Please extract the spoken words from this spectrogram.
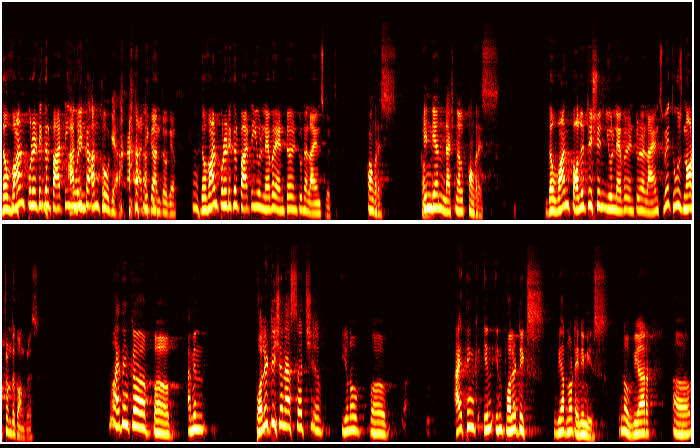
the one political party you will... Adi ho gaya. Adi ka ho gaya. The one political party you'll never enter into an alliance with. Congress. Congress. Indian National Congress. The one politician you'll never enter an alliance with who's not from the Congress. No, I think, uh, uh, I mean, politician as such, uh, you know, uh, I think in, in politics, we are not enemies. You know, we are uh,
